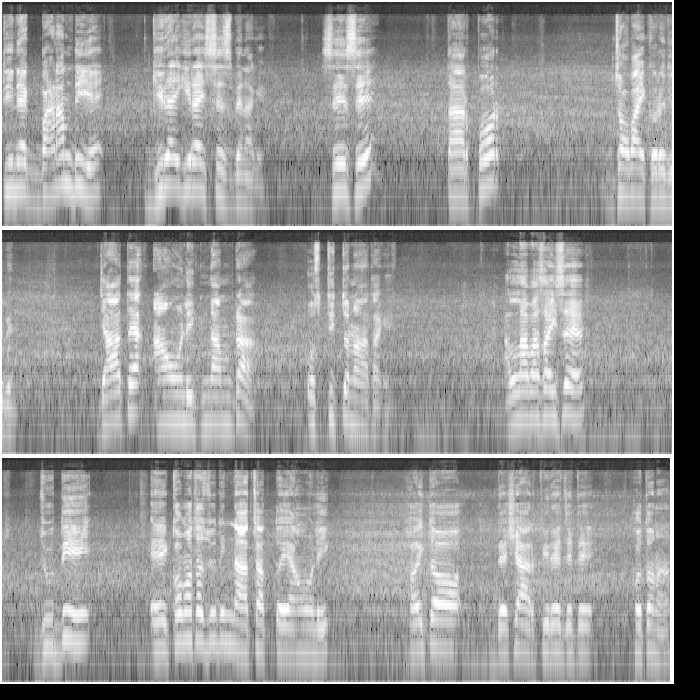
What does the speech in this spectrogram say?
তিন এক বাড়াম দিয়ে গিরাই গিরাই সেচবেন আগে। সেচে তারপর জবাই করে দিবেন, যাতে আওয়ামী নামটা অস্তিত্ব না থাকে। আল্লাহ বাসাইছে যদি এই ক্ষমতা যদি না চাপতো এই আওয়ামী লীগ, হয়তো দেশে আর ফিরে যেতে হতো না।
